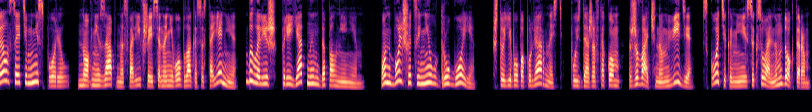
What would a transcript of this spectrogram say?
Кэл с этим не спорил, но внезапно свалившееся на него благосостояние было лишь приятным дополнением. Он больше ценил другое, что его популярность, пусть даже в таком жвачном виде, с котиками и сексуальным доктором,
